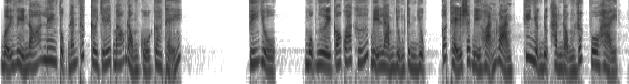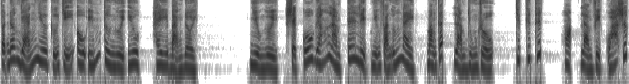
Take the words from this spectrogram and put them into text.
bởi vì nó liên tục đánh thức cơ chế báo động của cơ thể. Ví dụ, một người có quá khứ bị lạm dụng tình dục có thể sẽ bị hoảng loạn khi nhận được hành động rất vô hại và đơn giản như cử chỉ âu yếm từ người yêu hay bạn đời. Nhiều người sẽ cố gắng làm tê liệt những phản ứng này bằng cách lạm dụng rượu, chất kích thích hoặc làm việc quá sức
